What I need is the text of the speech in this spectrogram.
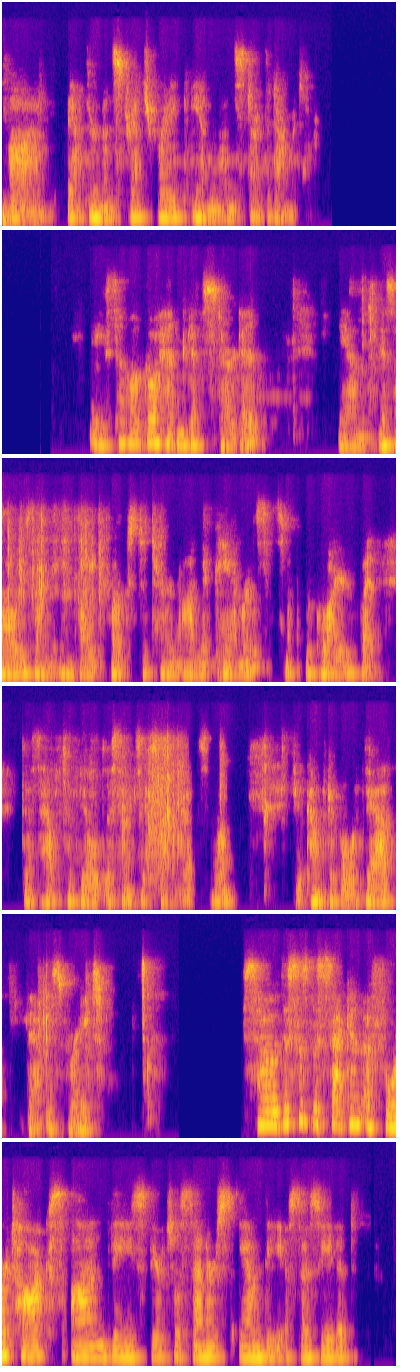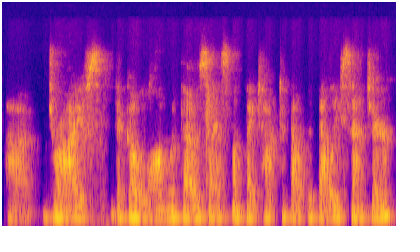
uh, bathroom and stretch break and then start the Dharma talk. Okay, so I'll go ahead and get started. And as always, I invite folks to turn on their cameras. It's not required, but does help to build a sense of silence. So if you're comfortable with that, that is great. So, this is the second of four talks on the spiritual centers and the associated uh, drives that go along with those. Last month, I talked about the belly center.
